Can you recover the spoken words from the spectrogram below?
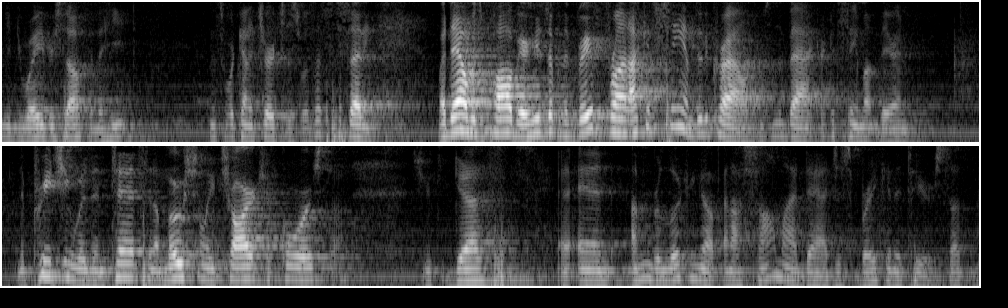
You'd wave yourself in the heat. This is what kind of church this was. That's the setting. My dad was a pallbearer. He was up in the very front. I could see him through the crowd. I was in the back. I could see him up there. And the preaching was intense and emotionally charged, of course, uh, as you could guess. And, and I remember looking up and I saw my dad just break into tears suddenly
